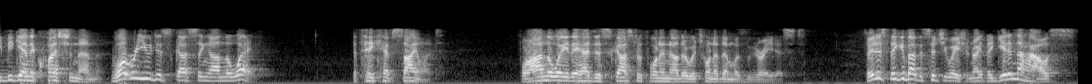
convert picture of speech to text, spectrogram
he began to question them, What were you discussing on the way? But they kept silent. For on the way they had discussed with one another which one of them was the greatest. So you just think about the situation, right? They get in the house,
